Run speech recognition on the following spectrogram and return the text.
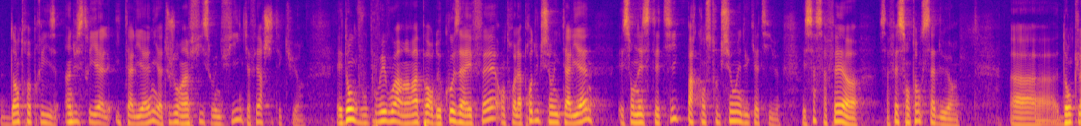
d'entreprises industrielles italiennes, il y a toujours un fils ou une fille qui a fait architecture. Et donc, vous pouvez voir un rapport de cause à effet entre la production italienne et son esthétique par construction éducative. Et ça, ça fait, euh, ça fait 100 ans que ça dure. Euh, donc,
